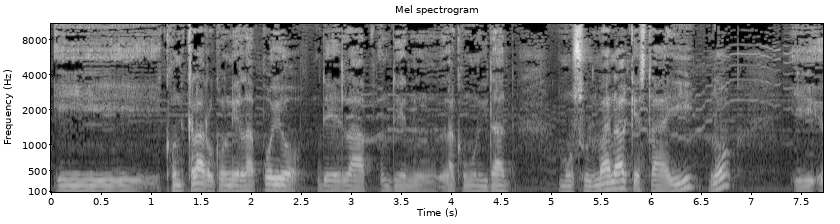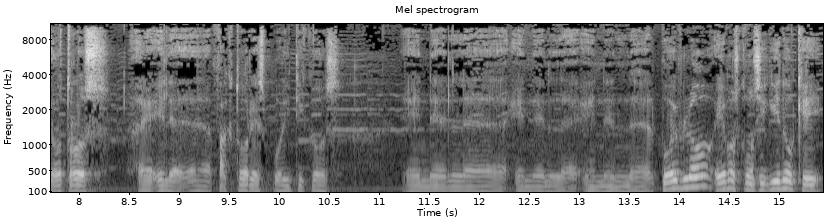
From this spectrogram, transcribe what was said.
y con claro con el apoyo de la, de la comunidad musulmana que está ahí no y otros eh, eh, factores políticos en el, en, el, en el pueblo hemos conseguido que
